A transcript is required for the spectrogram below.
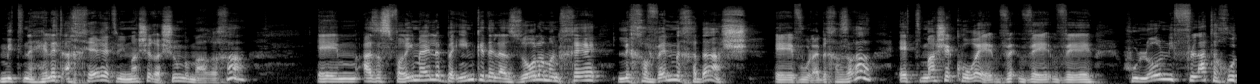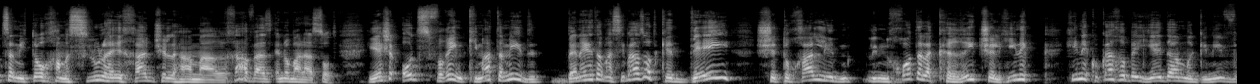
מתנהלת אחרת ממה שרשום במערכה אמ, אז הספרים האלה באים כדי לעזור למנחה לכוון מחדש ואולי בחזרה את מה שקורה והוא לא נפלט החוצה מתוך המסלול האחד של המערכה ואז אין לו מה לעשות. יש עוד ספרים כמעט תמיד בין היתר מהסיבה הזאת כדי שתוכל לנ- לנחות על הכרית של הנה הנה כל כך הרבה ידע מגניב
